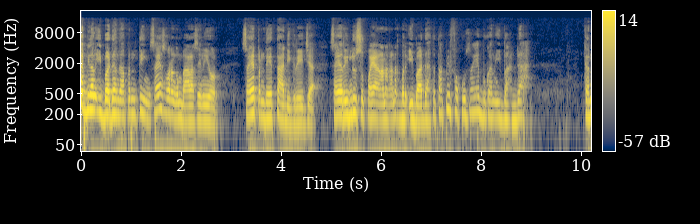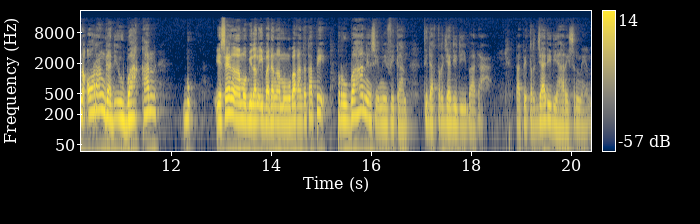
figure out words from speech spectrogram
nggak bilang ibadah nggak penting. Saya seorang gembala senior. Saya pendeta di gereja. Saya rindu supaya anak-anak beribadah. Tetapi fokus saya bukan ibadah. Karena orang nggak diubahkan. Bu, ya saya nggak mau bilang ibadah nggak mengubahkan. Tetapi perubahan yang signifikan tidak terjadi di ibadah. Tapi terjadi di hari Senin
